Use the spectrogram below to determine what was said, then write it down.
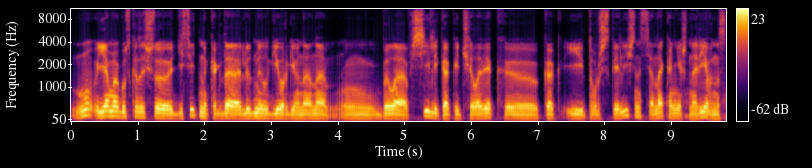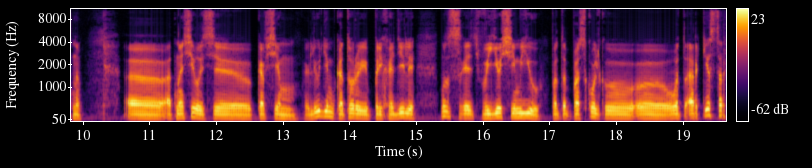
Ну, я могу сказать, что действительно, когда Людмила Георгиевна, она была в силе, как и человек, э, как и творческая личность, она, конечно, ревностно Э, относилась э, ко всем людям, которые приходили, ну, так сказать, в ее семью, поскольку э, вот оркестр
